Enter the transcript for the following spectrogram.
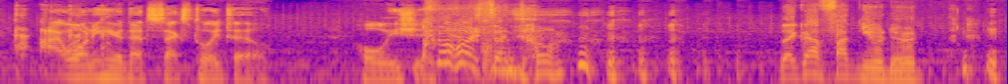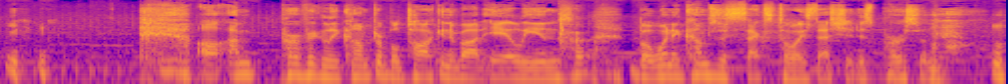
I want to hear that sex toy tale. Holy shit! no, I don't. like, ah, fuck you, dude. I'll- oh, I'm perfectly comfortable talking about aliens, but when it comes to sex toys, that shit is personal.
